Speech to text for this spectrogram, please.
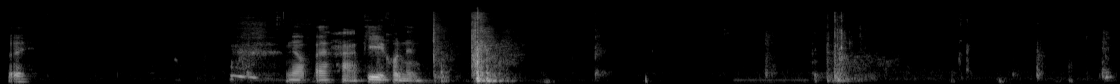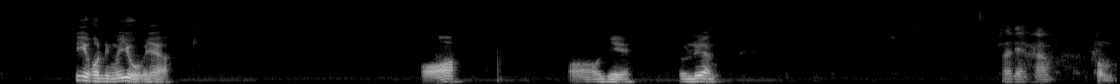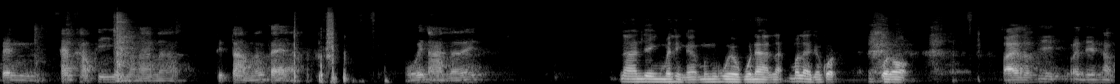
เฮ้ยเดี๋ยวไปหาพี่คนหนึ่ง ๆพี่คนหนึ่งไม่อยู่ไม่ใช่เหรอ อ๋อ อ๋อ โอเครู้เรื่อง สวัสดีครับ ผมเป็นแฟนคลับพี่หญิงมานานนะครับ ติดตามตั้งแต่ โอ้ยนานเลย นานจริงมาถึงอะมึงคุยกับกูนานละเมื่อไหร่จะกดกดออก ไปครับพี่สวัสดีครับ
